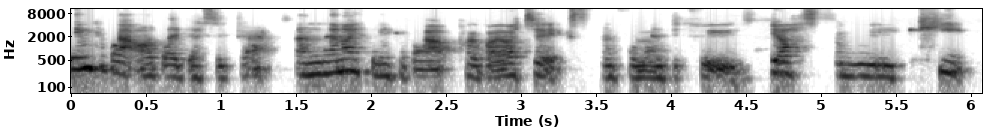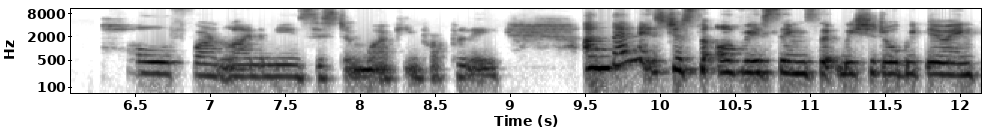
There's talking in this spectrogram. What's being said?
think about our digestive tract, and then I think about probiotics and fermented foods, just to really keep whole frontline immune system working properly. And then it's just the obvious things that we should all be doing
